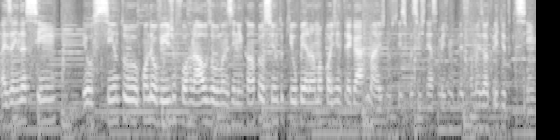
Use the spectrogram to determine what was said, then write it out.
Mas ainda assim, eu sinto, quando eu vejo o Fornaus ou o Lanzini em campo, eu sinto que o Berama pode entregar mais. Não sei se vocês têm essa mesma impressão, mas eu acredito que sim.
